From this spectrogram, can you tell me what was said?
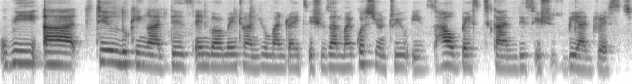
we are still looking at these environmental and human rights issues, and my question to you is how best can these issues be addressed?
